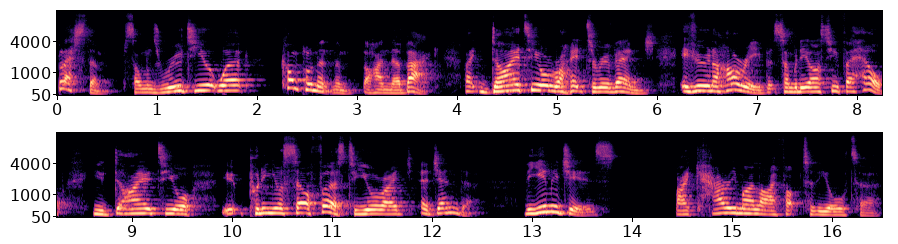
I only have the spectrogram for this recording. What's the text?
bless them. If Someone's rude to you at work, compliment them behind their back. Like die to your right to revenge. If you're in a hurry but somebody asks you for help, you die to your putting yourself first to your agenda. The image is I carry my life up to the altar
